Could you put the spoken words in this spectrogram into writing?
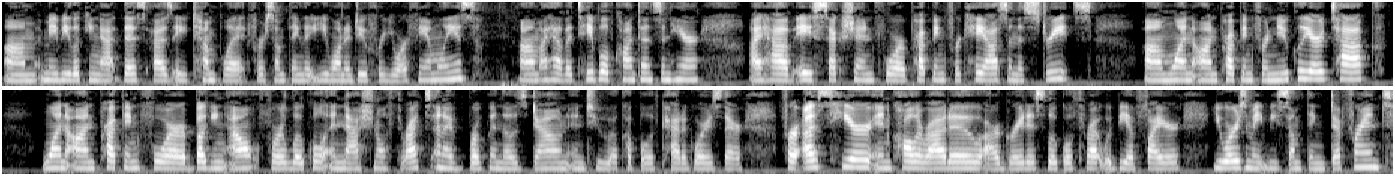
um, maybe looking at this as a template for something that you want to do for your families. Um, I have a table of contents in here. I have a section for prepping for chaos in the streets, um, one on prepping for nuclear attack, one on prepping for bugging out for local and national threats, and I've broken those down into a couple of categories there. For us here in Colorado, our greatest local threat would be a fire. Yours may be something different.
